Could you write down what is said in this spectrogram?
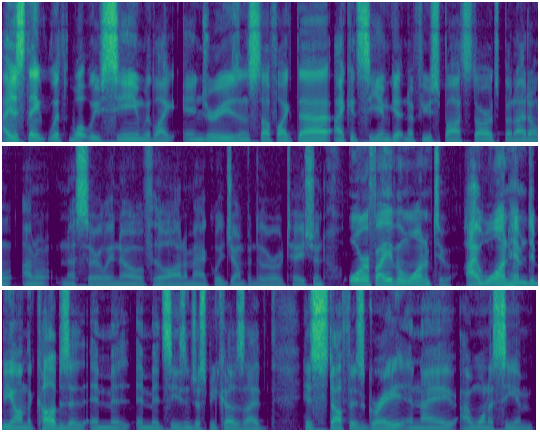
I just think with what we've seen with like injuries and stuff like that, I could see him getting a few spot starts, but I don't I don't necessarily know if he'll automatically jump into the rotation or if I even want him to. I want him to be on the Cubs in, in, in midseason just because I his stuff is great and I I want to see him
